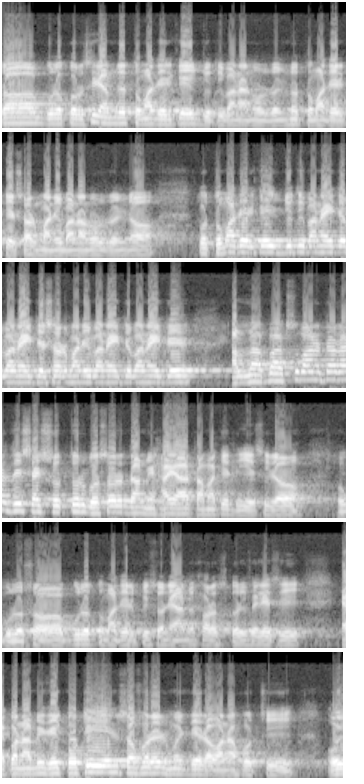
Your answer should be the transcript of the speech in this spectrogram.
সবগুলো করেছিলাম যে তোমাদেরকে জ্যোতি বানানোর জন্য, তোমাদেরকে সম্মানী বানানোর জন্য। তো তোমাদেরকে ইজ্জতি বানাইতে বানাইতে সম্মানী বানাইতে বানাইতে আল্লাহ পাক সুবান তারা যে ষাট সত্তর বছর দামি হায়াত আমাকে দিয়েছিল, ওগুলো সবগুলো তোমাদের পিছনে আমি খরচ করে ফেলেছি। এখন আমি যে কঠিন সফরের মধ্যে রওনা করছি ওই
